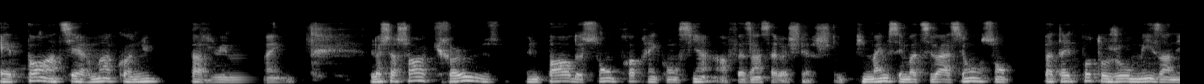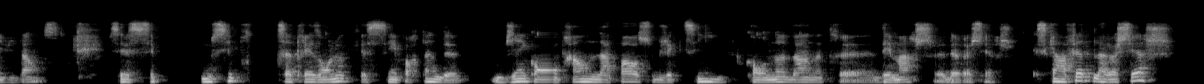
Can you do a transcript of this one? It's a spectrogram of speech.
n'est pas entièrement connue par lui-même. Le chercheur creuse une part de son propre inconscient en faisant sa recherche. Et puis même ses motivations sont peut-être pas toujours mises en évidence. C'est aussi pour cette raison-là que c'est important de bien comprendre la part subjective qu'on a dans notre euh, démarche de recherche. Parce qu'en fait, la recherche,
